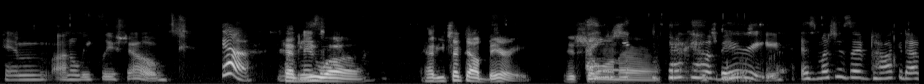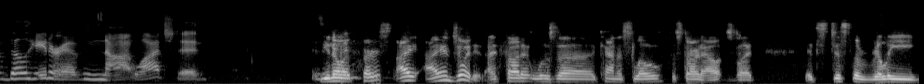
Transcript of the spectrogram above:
him on a weekly show. Yeah. Have you uh have you checked out Barry? His show I on uh check out HBO. Barry. As much as I've talked about Bill Hader, I have not watched it. Is it you know good? at first I I enjoyed it. I thought it was uh kind of slow to start out, but it's just a really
